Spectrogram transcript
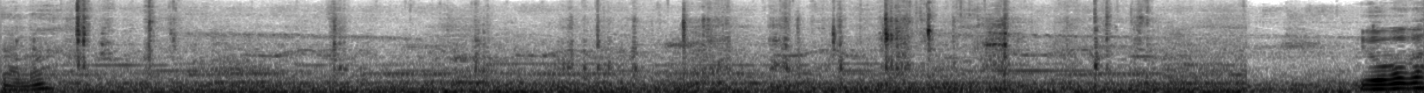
थांब यो बघा.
